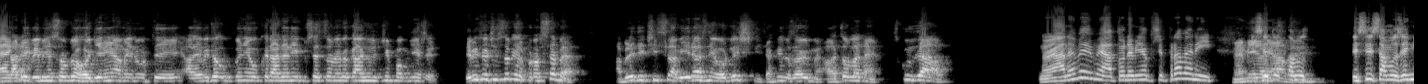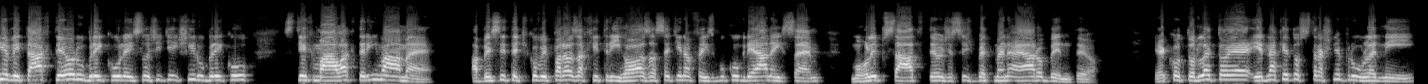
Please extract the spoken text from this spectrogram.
eh, tady vím, že jsou to hodiny a minuty, ale je mi to úplně ukradený, protože to nedokážu ničím poměřit. Kdybych to číslo měl pro sebe a byly ty čísla výrazně odlišné, tak mě to zajímá, ale tohle ne. Zkus dál. No já nevím, já to neměl připravený. Neměl, ty, jsi to samozřejmě, ty jsi samozřejmě vytáhl tyho rubriku, nejsložitější rubriku z těch mála, který máme aby si teďko vypadal za chytrýho a zase ti na Facebooku, kde já nejsem, mohli psát, tyjo, že jsi Batman a já Robin, tyjo. Jako tohle to je, jednak je to strašně průhledný,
